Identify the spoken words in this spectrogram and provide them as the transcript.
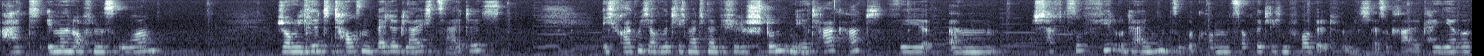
hat immer ein offenes Ohr, jongliert tausend Bälle gleichzeitig. Ich frage mich auch wirklich manchmal, wie viele Stunden ihr Tag hat. Sie ähm, schafft so viel unter einen Hut zu bekommen. Ist auch wirklich ein Vorbild für mich. Also gerade Karriere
